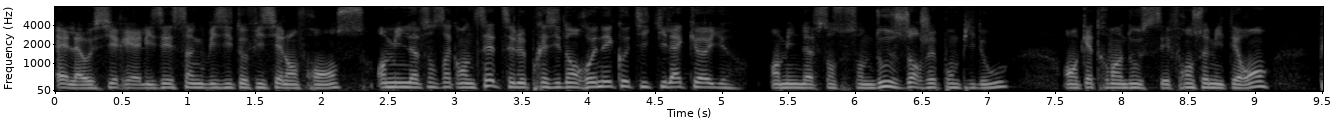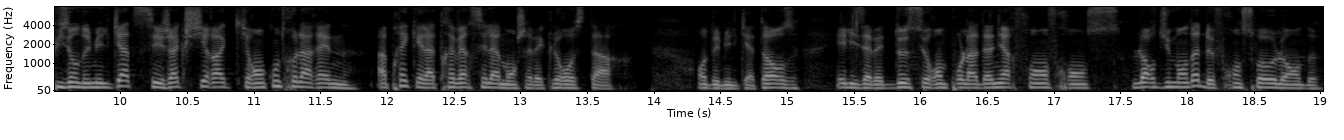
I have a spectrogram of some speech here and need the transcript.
Elle a aussi réalisé cinq visites officielles en France. En 1957, c'est le président René Coty qui l'accueille. En 1972, Georges Pompidou. En 92, c'est François Mitterrand. Puis en 2004, c'est Jacques Chirac qui rencontre la reine après qu'elle a traversé la Manche avec l'Eurostar. En 2014, Elisabeth II se rend pour la dernière fois en France, lors du mandat de François Hollande.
